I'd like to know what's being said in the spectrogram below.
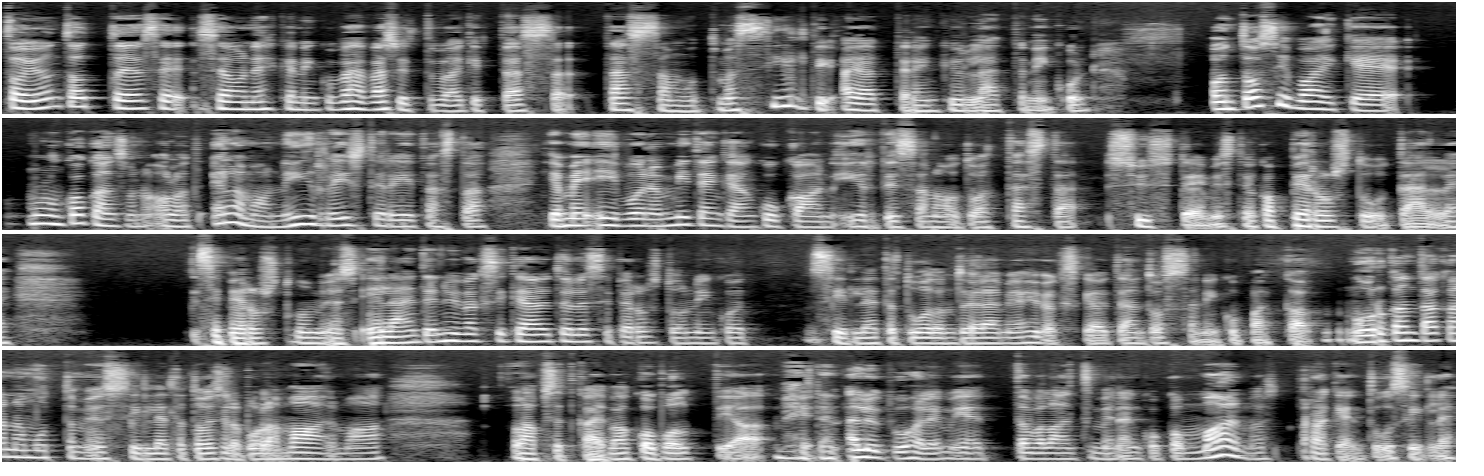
Toi on totta ja se, se on ehkä niin kuin vähän väsyttävääkin tässä, tässä, mutta mä silti ajattelen kyllä, että niin kuin on tosi vaikea, mulla on koko ajan sellainen olo, että elämä on niin ristiriitasta ja me ei voida mitenkään kukaan irtisanoutua tästä systeemistä, joka perustuu tälle. Se perustuu myös eläinten hyväksikäytölle, se perustuu niin kuin, että sille, että tuotantoeläimiä hyväksikäytetään tuossa niin vaikka nurkan takana, mutta myös sille, että toisella puolella maailmaa lapset kaivaa kobolttia meidän älypuhelimiin, että tavallaan että meidän koko maailma rakentuu sille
